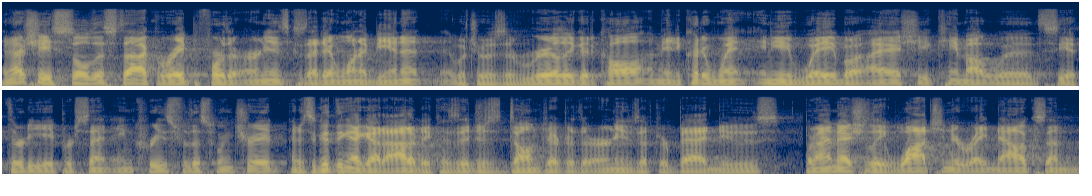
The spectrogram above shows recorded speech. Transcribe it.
And actually sold this stock right before the earnings because I didn't want to be in it, which was a really good call. I mean, it could have went any way, but I actually came out with, see, a 38% increase for this swing trade. And it's a good thing I got out of it because it just dumped after the earnings, after bad news. But I'm actually watching it right now because I'm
